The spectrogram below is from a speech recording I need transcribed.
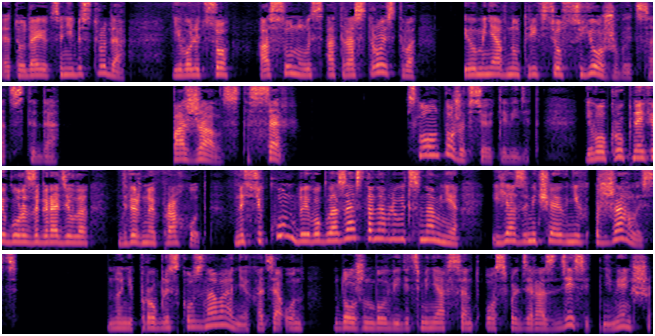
Это удается не без труда. Его лицо осунулось от расстройства, и у меня внутри все съеживается от стыда. «Пожалуйста, сэр». Слоун тоже все это видит. Его крупная фигура загородила дверной проход. На секунду его глаза останавливаются на мне, и я замечаю в них жалость, но не проблеска узнавания, хотя он должен был видеть меня в Сент-Освальде раз десять, не меньше.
